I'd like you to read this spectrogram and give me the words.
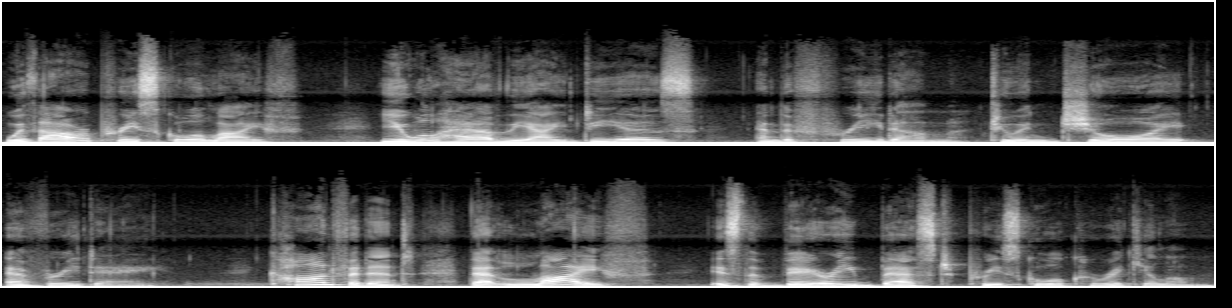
With our preschool life, you will have the ideas and the freedom to enjoy every day confident that life is the very best preschool curriculum.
